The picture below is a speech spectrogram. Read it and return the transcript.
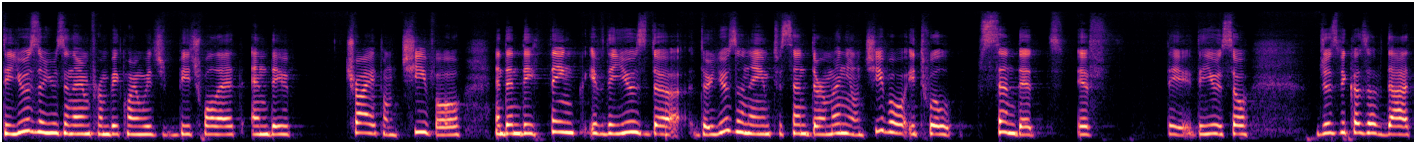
they use their username from Bitcoin Beach Wallet, and they try it on Chivo, and then they think if they use the their username to send their money on Chivo, it will send it if they, they use so. Just because of that,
